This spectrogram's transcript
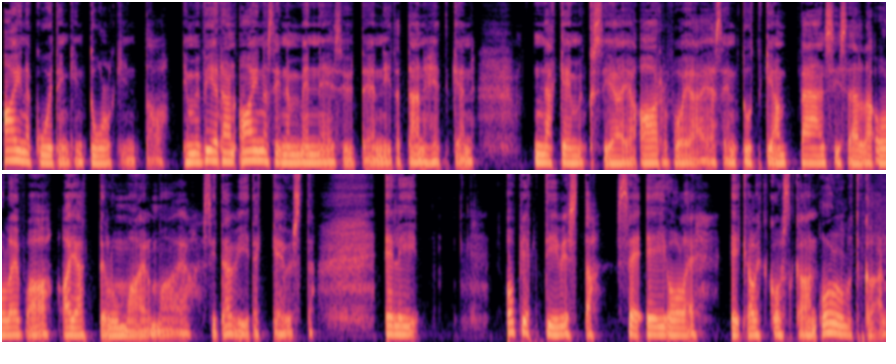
aina kuitenkin tulkintaa. Ja me viedään aina sinne menneisyyteen niitä tämän hetken näkemyksiä ja arvoja ja sen tutkijan pään sisällä olevaa ajattelumaailmaa ja sitä viitekehystä. Eli objektiivista se ei ole, eikä ole koskaan ollutkaan.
